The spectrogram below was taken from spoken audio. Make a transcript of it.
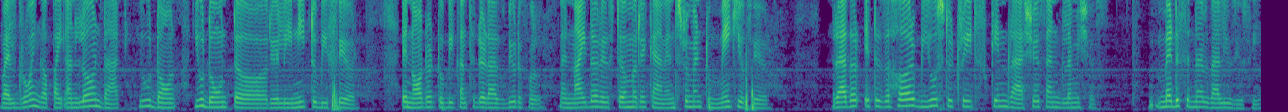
while growing up, I unlearned that you don't you don't uh, really need to be fair in order to be considered as beautiful, and neither is turmeric an instrument to make you fair. Rather, it is a herb used to treat skin rashes and blemishes. Medicinal values, you see.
